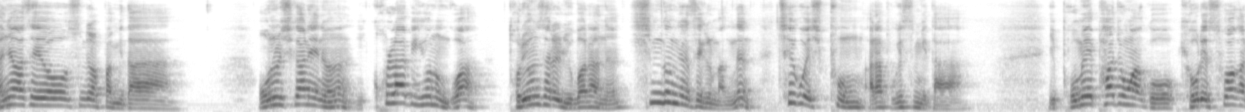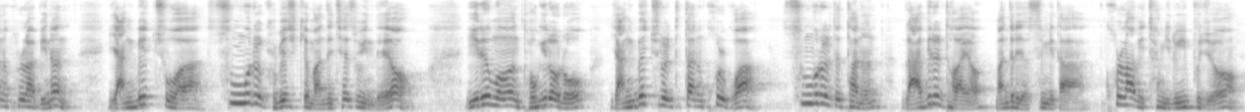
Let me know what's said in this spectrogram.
안녕하세요. 순전아빠입니다. 오늘 시간에는 이 콜라비 효능과 돌연사를 유발하는 심근경색을 막는 최고의 식품 알아보겠습니다. 이 봄에 파종하고 겨울에 수확하는 콜라비는 양배추와 순물을 교배시켜 만든 채소인데요. 이름은 독일어로 양배추를 뜻하는 콜과 순물을 뜻하는 라비를 더하여 만들어졌습니다. 콜라비 참 이름 이쁘죠?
